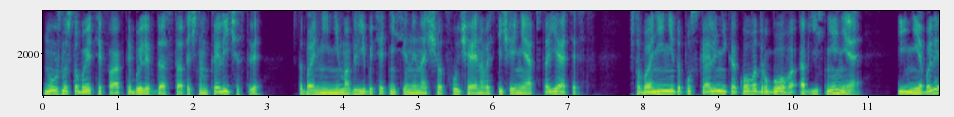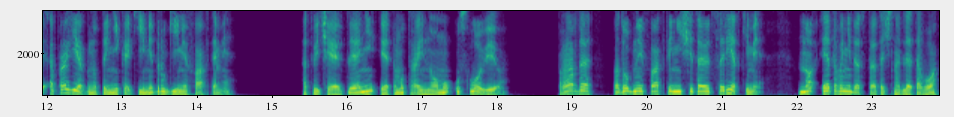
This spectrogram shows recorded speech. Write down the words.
Нужно, чтобы эти факты были в достаточном количестве, чтобы они не могли быть отнесены на счет случайного стечения обстоятельств, чтобы они не допускали никакого другого объяснения и не были опровергнуты никакими другими фактами. Отвечают ли они этому тройному условию? Правда, подобные факты не считаются редкими, но этого недостаточно для того,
